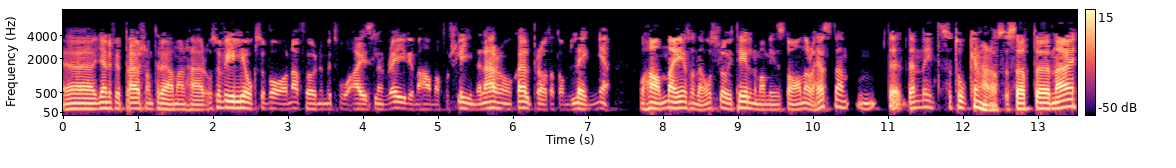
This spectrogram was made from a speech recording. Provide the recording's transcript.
Eh, Jennifer Persson tränaren här. Och så vill jag också varna för nummer två Iceland Radio med Hanna Forslin. Den här har hon själv pratat om länge. Och Hanna är en sån där, hon slår ju till när man minst anar. Och hästen, mm, den är inte så tokig den här alltså. Så att eh, nej.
